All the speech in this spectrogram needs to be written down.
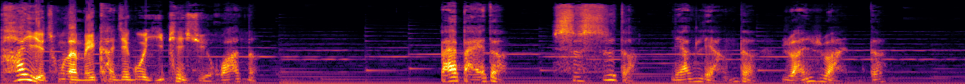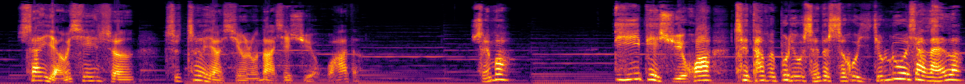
他也从来没看见过一片雪花呢。白白的，湿湿的，凉凉的，软软的。山羊先生是这样形容那些雪花的：什么？第一片雪花趁他们不留神的时候已经落下来了。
